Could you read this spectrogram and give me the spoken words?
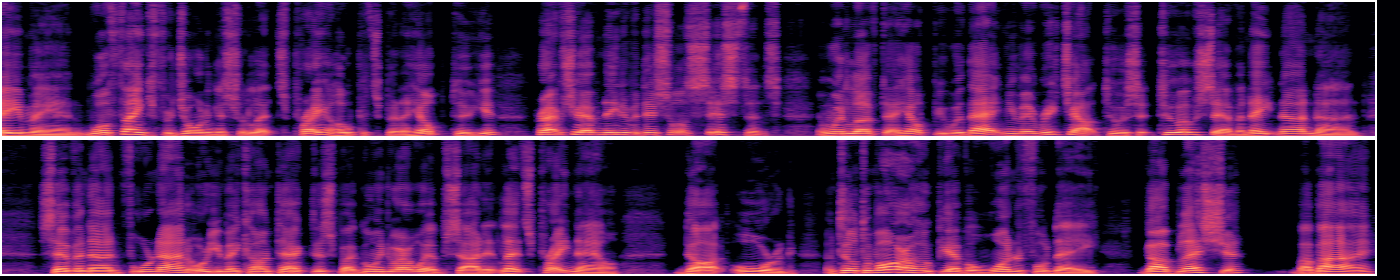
Amen. Well, thank you for joining us for Let's Pray. I hope it's been a help to you. Perhaps you have need of additional assistance, and we'd love to help you with that. And you may reach out to us at 207 899 7949, or you may contact us by going to our website at letspraynow.org. Until tomorrow, I hope you have a wonderful day. God bless you. Bye bye.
